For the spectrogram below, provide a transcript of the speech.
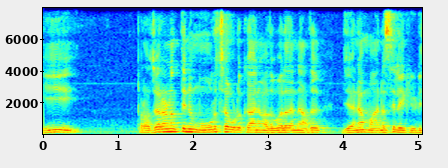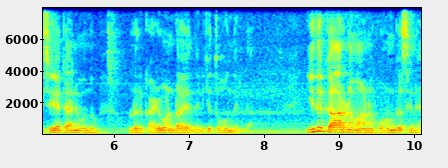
ഈ പ്രചരണത്തിന് മൂർച്ച കൊടുക്കാനും അതുപോലെ തന്നെ അത് ജനമനസ്സിലേക്ക് ഇടിച്ചു കയറ്റാനും ഒന്നും ഉള്ളൊരു കഴിവുണ്ടോ എന്ന് എനിക്ക് തോന്നുന്നില്ല. ഇത് കാരണമാണ് കോൺഗ്രസ്സിന്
